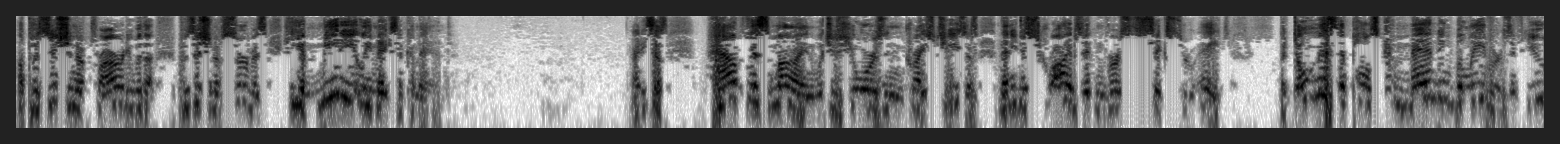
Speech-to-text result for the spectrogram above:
a, position of priority with a position of service, he immediately makes a command. Right? He says, Have this mind which is yours in Christ Jesus. Then he describes it in verses 6 through 8. But don't miss that Paul's commanding believers. If you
